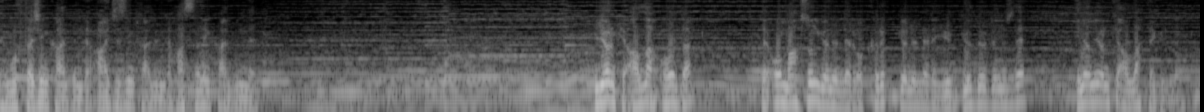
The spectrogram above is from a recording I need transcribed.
e, muhtacın kalbinde, acizin kalbinde, hastanın kalbinde. Biliyorum ki Allah orada ve o mahzun gönülleri, o kırık gönülleri gül- güldürdüğünüzde inanıyorum ki Allah da gülüyor.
